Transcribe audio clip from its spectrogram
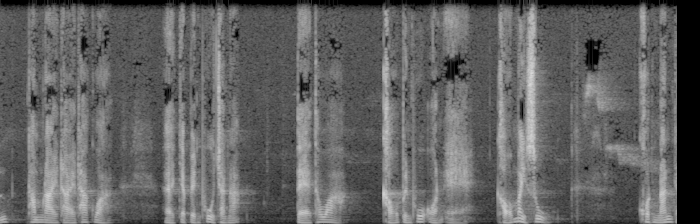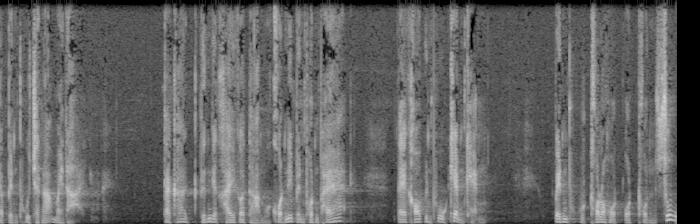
นทำนายทายทักว่าจะเป็นผู้ชนะ แต่ถ้าว่า เขาเป็นผู้อ่อนแอ เขาไม่สู้ คนนั้นจะเป็นผู้ชนะไม่ได้ แต่ถ้าถึงจะใครก็ตามว่าคนนี้เป็นพลแพ้ แต่เขาเป็นผู้เข้มแข็ง เป็นผู้ทรหดอดทนสู้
